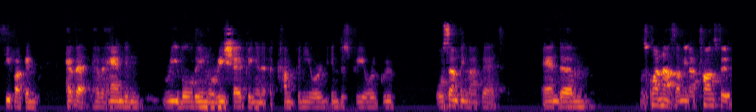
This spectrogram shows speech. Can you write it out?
see if I can have a have a hand in rebuilding or reshaping a, a company or an industry or a group or something like that. And um, it was quite nice. I mean, I transferred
